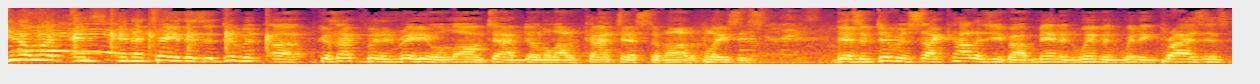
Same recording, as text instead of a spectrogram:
You know what? And, and I tell you, there's a different, because uh, I've been in radio a long time, done a lot of contests in a lot of places. There's a different psychology about men and women winning prizes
